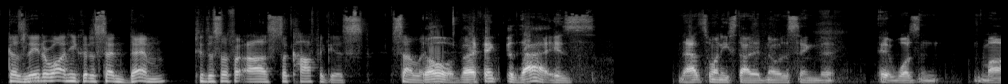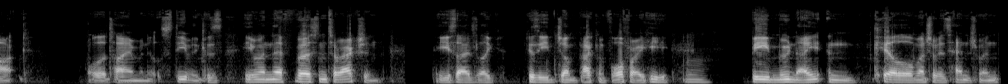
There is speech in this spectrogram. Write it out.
Because later on he could have sent them to the uh, sarcophagus cellar. Oh, but I think for that is that's when he started noticing that it wasn't Mark all the time and it was Steven. Because even their first interaction, he decided like because he jumped back and forth, right? He Mm. be Moon Knight and kill a bunch of his henchmen.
